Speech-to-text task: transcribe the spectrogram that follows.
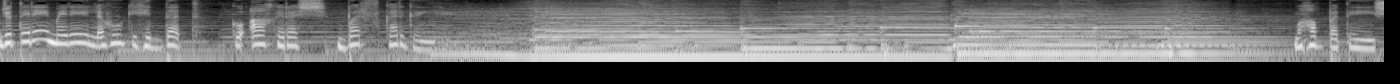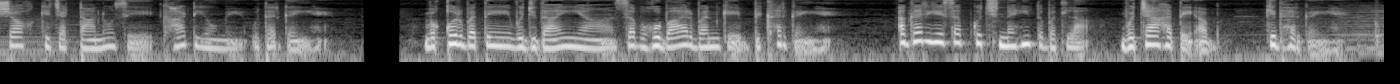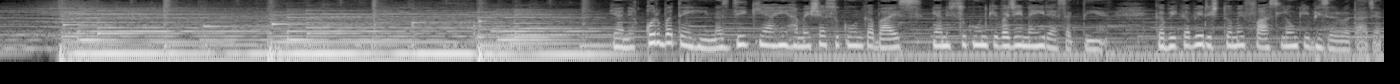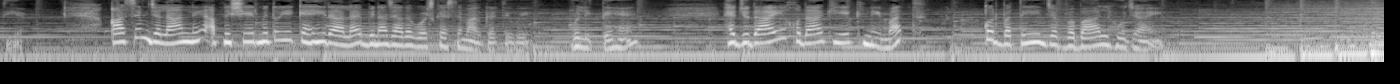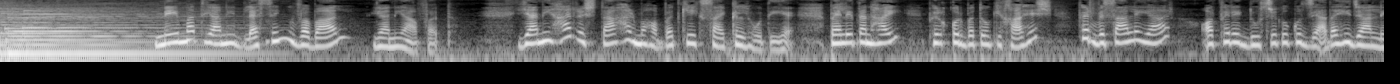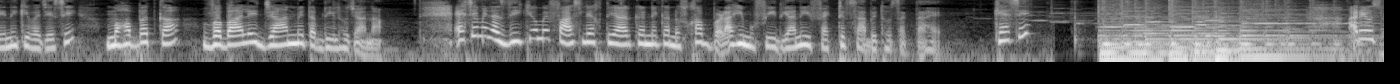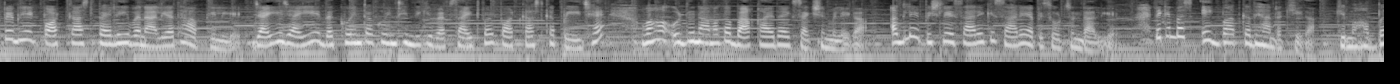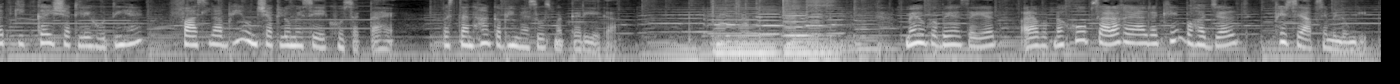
जो तेरे मेरे लहू की हिद्दत को आखिरश बर्फ़ कर गई हैं। मोहब्बतें शौक की चट्टानों से घाटियों में उतर गई हैं। वो कुर्बतें, वो जुदाइयाँ सब गुबार बन के बिखर गई हैं। अगर ये सब कुछ नहीं तो बतला, वो चाहते अब किधर गई हैं। यानी कुर्बतें ही, नज़दीकियाँ ही हमेशा सुकून का बायस, यानी सुकून की वजह नहीं रह सकती हैं। कभी कभी रिश्तों में फासलों की भी ज़रूरत आ जाती है। कासिम जलाल ने अपने शेर में तो ये कह ही डाला है, बिना ज़्यादा वर्ड्स का इस्तेमाल करते हुए। वो लिखते हैं, है जुदाई खुदा की एक नेमत, कुर्बतें जब वबाल हो जाएँ। नेमत यानी ब्लेसिंग, वबाल यानी आफत। यानी हर रिश्ता, हर मोहब्बत की एक साइकिल होती है। पहले तन्हाई, फिर कुर्बतों की ख्वाहिश, फिर विसाल यार और फिर एक दूसरे को कुछ ज़्यादा ही जान लेने की वजह से मोहब्बत का वबाल जान में तब्दील हो जाना। ऐसे में नजदीकियों में फासले अख्तियार करने का नुस्खा बड़ा ही मुफीद, यानी इफ़ेक्टिव साबित हो सकता है। कैसे? अरे, उस पर भी एक पॉडकास्ट पहले ही बना लिया था आपके लिए। जाइए जाइए द क्विंट क्विंट हिंदी की वेबसाइट पर पॉडकास्ट का पेज है। वहाँ उर्दू नामा का बाकायदा एक सेक्शन मिलेगा। अगले पिछले सारे के सारे एपिसोड सुन डालिए। लेकिन बस एक बात का ध्यान रखिएगा कि मोहब्बत की कई शक्लें होती हैं। फासला भी उन शक्लों में से एक हो सकता है। बस तनहा कभी महसूस मत करिएगा। मैं हूँ फबेहा सैयद और आप अपना खूब सारा ख्याल रखें। बहुत जल्द फिर से आपसे मिलूँगी।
